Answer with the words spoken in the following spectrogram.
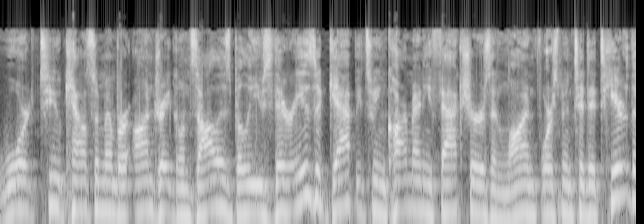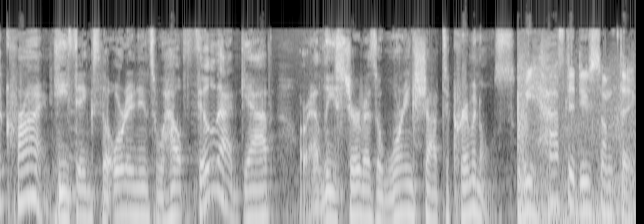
Ward 2 Councilmember Andrae Gonzales believes there is a gap between car manufacturers and law enforcement to deter the crime. He thinks the ordinance will help fill that gap or at least serve as a warning shot to criminals. We have to do something.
